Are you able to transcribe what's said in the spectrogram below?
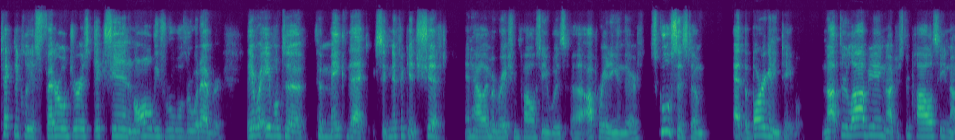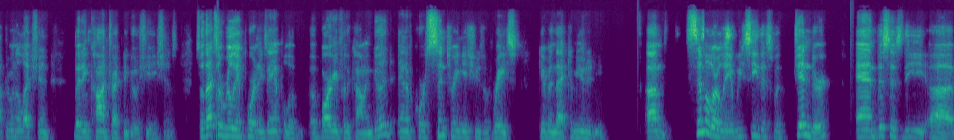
technically is federal jurisdiction and all these rules or whatever. They were able to, to make that significant shift in how immigration policy was uh, operating in their school system at the bargaining table, not through lobbying, not just through policy, not through an election, but in contract negotiations. So that's a really important example of, of bargaining for the common good. And of course, centering issues of race given that community. Um, similarly, we see this with gender, and this is the uh,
